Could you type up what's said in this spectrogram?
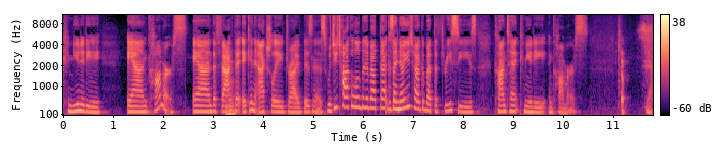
community, and commerce and the fact that it can actually drive business. Would you talk a little bit about that? Because I know you talk about the three C's content, community, and commerce. Yep. Yeah.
